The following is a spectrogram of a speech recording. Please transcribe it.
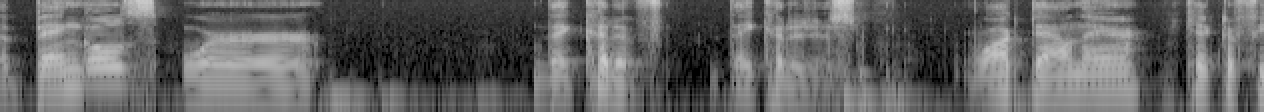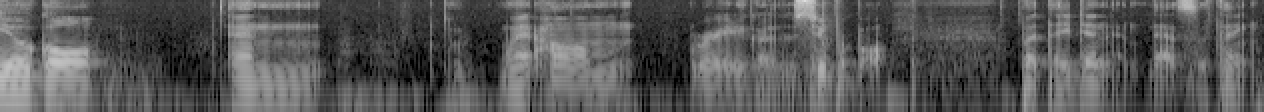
The Bengals were they could have they could have just walked down there, kicked a field goal, and went home ready to go to the Super Bowl. But they didn't. That's the thing.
